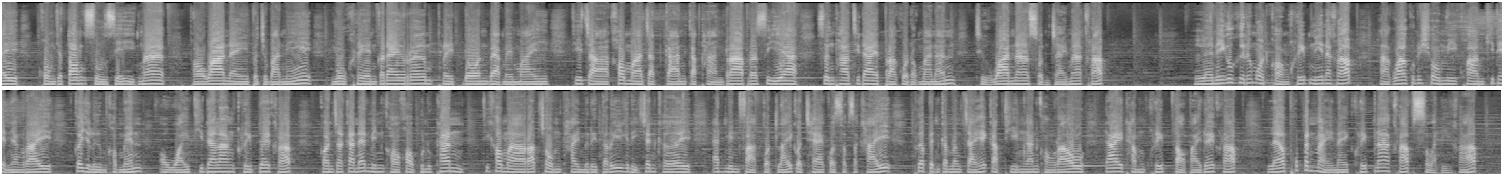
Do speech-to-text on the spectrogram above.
คงจะต้องสูญเสียอีกมาก เพราะว่าในปัจจุบันนี้ยูเครนก็ได้เริ่มผลิตโดนแบบใหม่ ๆ ที่จะเข้ามาจัดการกับฐานราบรัสเซีย ซึ่งภาพที่ได้ปรากฏออกมานั้น ถือว่าน่าสนใจมากครับ และนี่ก็คือทั้งหมดของคลิปนี้นะครับ หากว่าคุณผู้ชมมีความคิดเห็นอย่างไร ก็อย่าลืมคอมเมนต์เอาไว้ที่ด้านล่างคลิปด้วยครับ ก่อนจากการแอดมินขอขอบคุณทุกท่าน ที่เข้ามารับชมไทยมิริตารีกันอีกเช่นเคย แอดมินฝากกดไลค์ กดแชร์ กด Subscribe เพื่อเป็นกำลังใจให้กับทีมงานของเรา ได้ทำคลิปต่อไปด้วยครับ แล้วพบกันใหม่ในคลิปหน้าครับ สวัสดีครับ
